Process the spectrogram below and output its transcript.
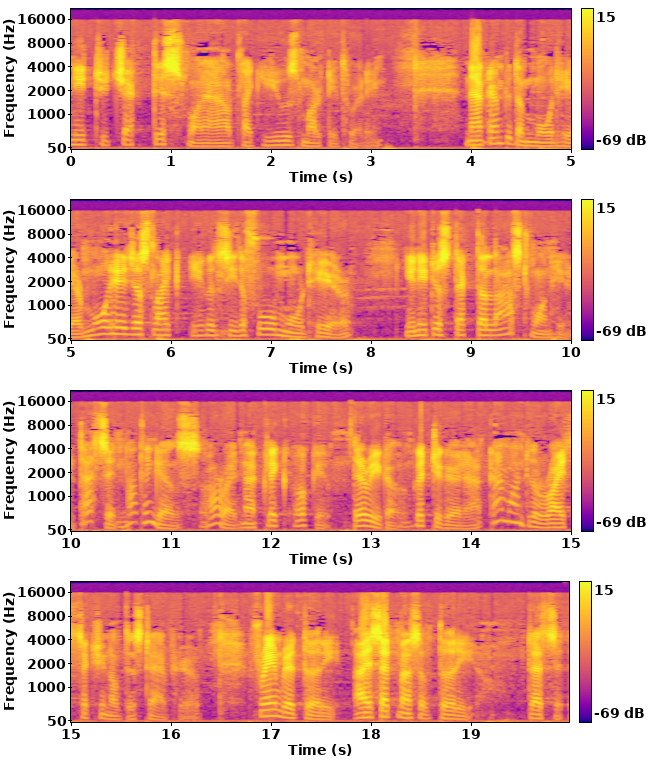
need to check this one out like use multi-threading. Now come to the mode here. Mode here just like you can see the four mode here. You need to stack the last one here. That's it nothing else. Alright now click OK. There we go. Good to go now. Come on to the right section of this tab here. Frame rate 30 I set myself 30 that's it.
